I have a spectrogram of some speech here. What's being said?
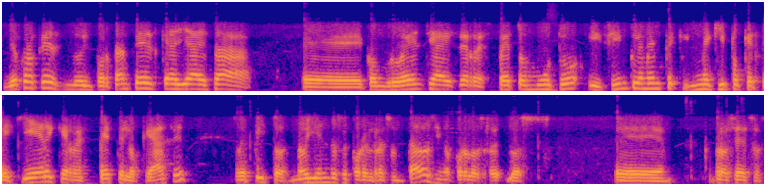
Yo creo que lo importante es que haya esa eh, congruencia, ese respeto mutuo y simplemente un equipo que te quiere que respete lo que haces, repito, no yéndose por el resultado, sino por los, los eh, procesos.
